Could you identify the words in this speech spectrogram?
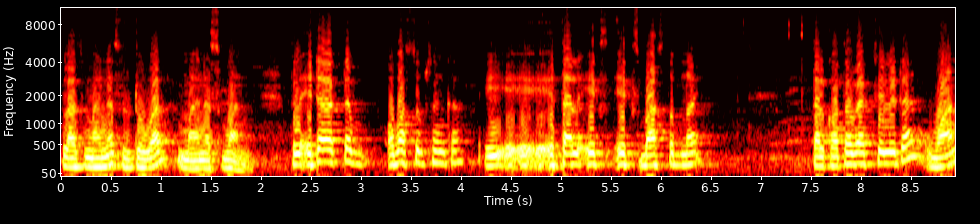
plus minus root over minus one তাহলে এটা একটা অবাস্তব সংখ্যা। এই তাহলে এক্স এক্স বাস্তব নয়। তাহলে কত হবে অ্যাকচুয়ালি এটা? ওয়ান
